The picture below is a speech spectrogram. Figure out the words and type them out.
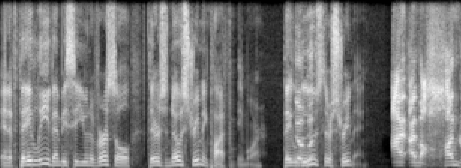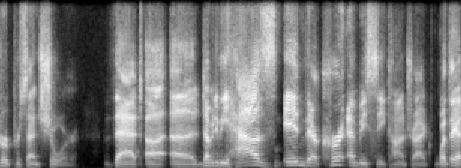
And if they leave NBC Universal, there's no streaming platform anymore. They No, lose their streaming. I, I'm a hundred percent sure that uh, uh, WWE has in their current NBC contract what they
